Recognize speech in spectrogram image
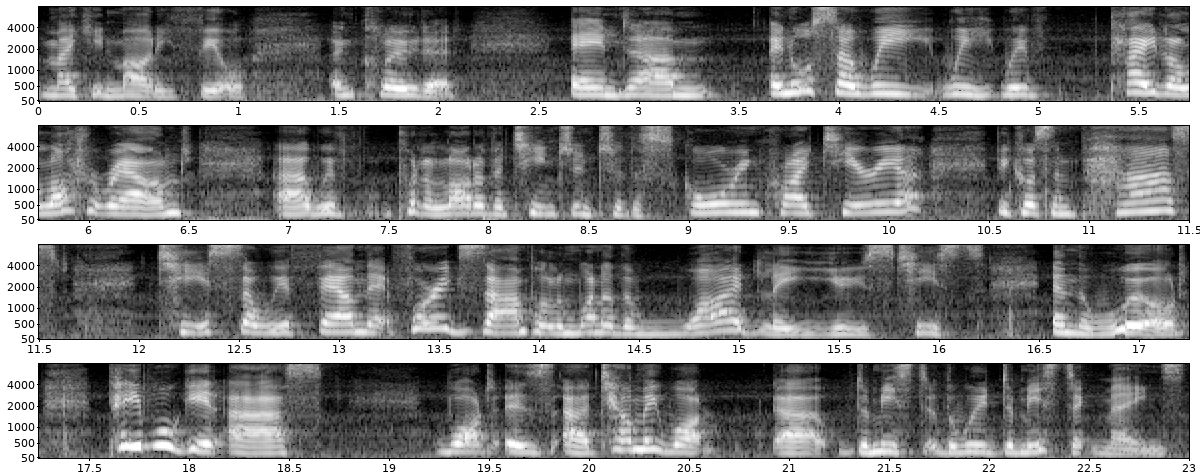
making Māori feel included. And, um, and also we, we, we've played a lot around, uh, we've put a lot of attention to the scoring criteria because in past tests. So we've found that, for example, in one of the widely used tests in the world, people get asked, "What is? Uh, tell me what uh, domestic the word domestic means."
